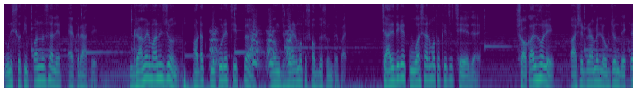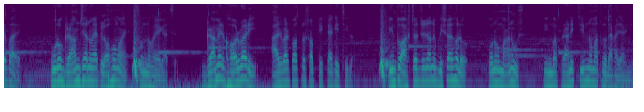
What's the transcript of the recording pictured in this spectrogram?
উনিশশো তিপ্পান্ন সালের এক রাতে। গ্রামের মানুষজন হঠাৎ কুকুরের চিৎকার এবং ঝড়ের মতো শব্দ শুনতে পায়। চারিদিকে কুয়াশার মতো কিছু ছেয়ে যায়। সকাল হলে পাশের গ্রামের লোকজন দেখতে পায়, পুরো গ্রাম যেন এক লহমায় শূন্য হয়ে গেছে। গ্রামের ঘরবাড়ি, আসবাবপত্র সব ঠিকঠাকই ছিল। কিন্তু আশ্চর্যজনক বিষয় হলো, কোনো মানুষ কিংবা প্রাণীর চিহ্ন মাত্র দেখা যায়নি।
